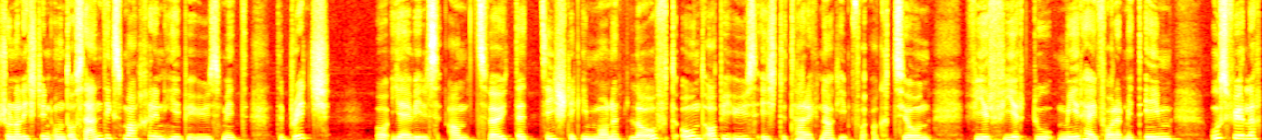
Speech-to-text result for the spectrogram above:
Journalistin und auch Sendungsmacherin hier bei uns mit The Bridge wo jeweils am zweiten Dienstag im Monat läuft. Und auch bei uns ist der Tarek Nagib von Aktion 4 Viertel. Wir haben vorher mit ihm ausführlich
